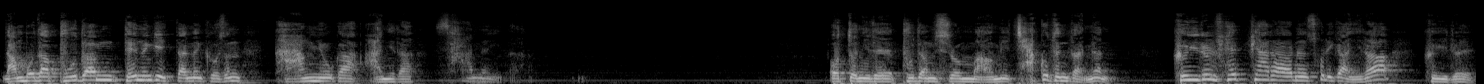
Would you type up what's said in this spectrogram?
남보다 부담되는 게 있다면 그것은 강요가 아니라 사명이다. 어떤 일에 부담스러운 마음이 자꾸 든다면 그 일을 회피하라는 소리가 아니라 그 일을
